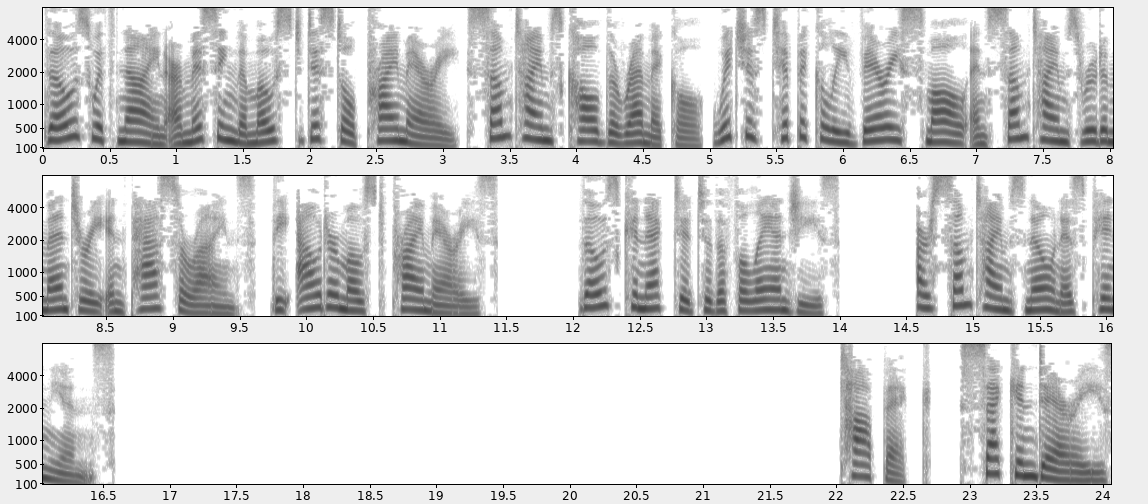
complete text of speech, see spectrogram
Those with 9 are missing the most distal primary sometimes called the remicle which is typically very small and sometimes rudimentary in passerines, the outermost primaries. Those connected to the phalanges are sometimes known as pinions. Topic. Secondaries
